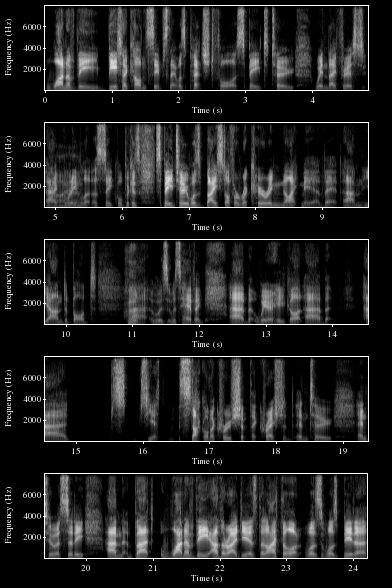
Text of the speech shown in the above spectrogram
one of the better concepts that was pitched for Speed 2 when they first uh, Oh, yeah. greenlit a sequel, because Speed 2 was based off a recurring nightmare that um, Jan de Bont uh, was, was having, uh, where he got uh, uh, yeah, stuck on a cruise ship that crashed into into a city. Um, but one of the other ideas that I thought was was better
